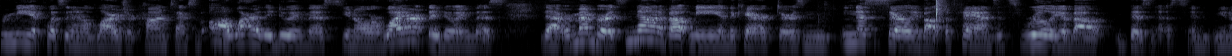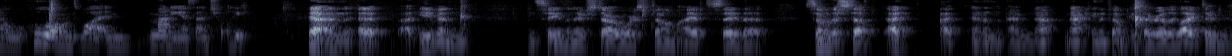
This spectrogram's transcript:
for me, it puts it in a larger context of, oh, why are they doing this, you know, or why aren't they doing this? That remember, it's not about me and the characters and necessarily about the fans. It's really about business and, you know, who owns what and money, essentially. Yeah, and uh, even in seeing the new Star Wars film, I have to say that some of the stuff, I, I and I'm not knocking the film because I really liked it, mm-hmm.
